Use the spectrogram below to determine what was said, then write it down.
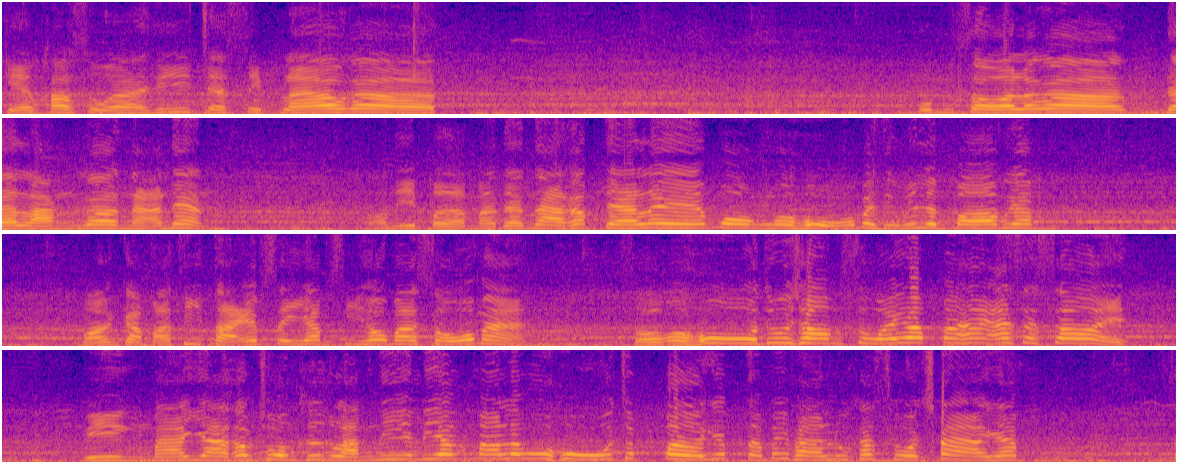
เกมเข้าสู่นาทีที่70 แล้วก็ คุมโซนแล้วก็ด้านหลังก็หนาแน่น ตอนนี้เปิดมาด้านหน้าครับแดเล่มงโอ้โหไม่ถึงวิลเลนปอมครับบอลกลับมาที่ตา FC ครับสีโชคมาโซมาโซโอ้โหดูช่องสวยครับมาให้อัสซอยวิ่งมายาครับช่วงครึ่งหลังนี้เลี้ยงมาแล้วโอ้โหจะเปิดครับแต่ไม่ผ่านลูคัสโซชาครับส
